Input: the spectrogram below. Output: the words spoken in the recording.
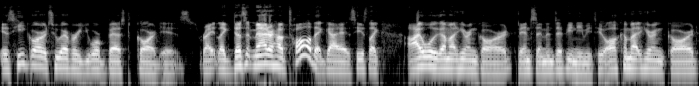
is he guards whoever your best guard is, right? Like doesn't matter how tall that guy is. He's like, I will come out here and guard Ben Simmons if you need me to. I'll come out here and guard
